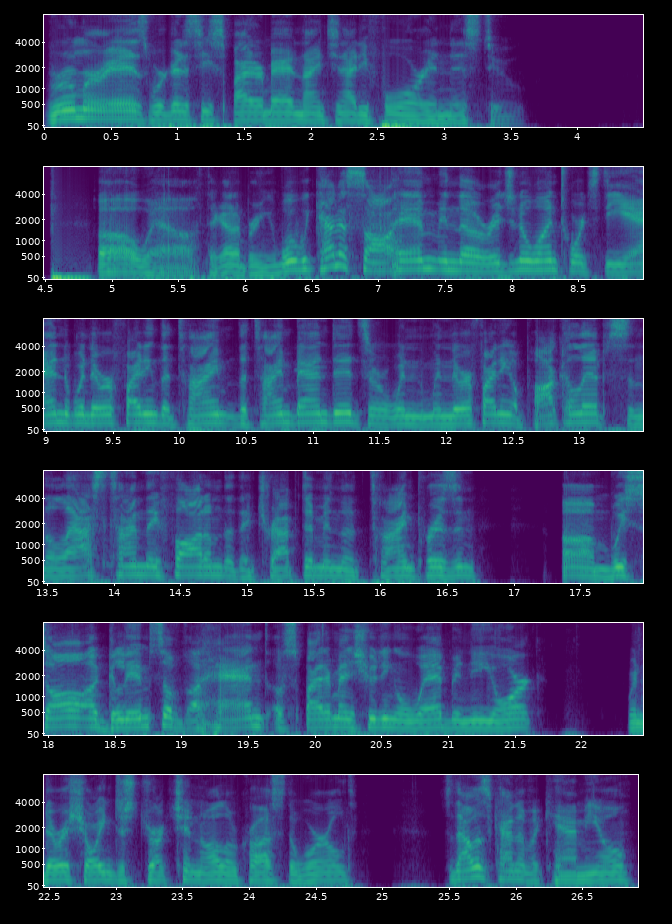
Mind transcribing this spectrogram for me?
Rumor is we're gonna see Spider-Man 1994 in this too. Oh well, they gotta bring. him. Well, we kind of saw him in the original one towards the end when they were fighting the time the time bandits, or when when they were fighting Apocalypse, and the last time they fought him, that they trapped him in the time prison. Um, we saw a glimpse of a hand of Spider-Man shooting a web in New York when they were showing destruction all across the world. So that was kind of a cameo.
